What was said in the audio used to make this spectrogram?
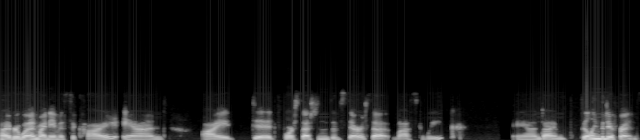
Hi, everyone. My name is Sakai, and I did four sessions of Cereset last week and I'm feeling the difference,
